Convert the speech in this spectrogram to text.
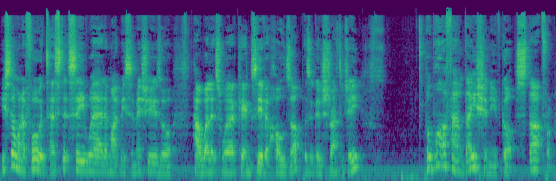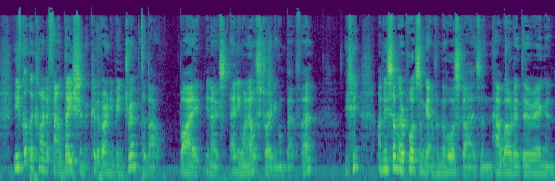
You still want to forward test it, see where there might be some issues or how well it's working, see if it holds up as a good strategy. But what a foundation you've got to start from. You've got the kind of foundation that could have only been dreamt about by, you know, anyone else trading on Betfair. I mean, some of the reports I'm getting from the horse guys and how well they're doing and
